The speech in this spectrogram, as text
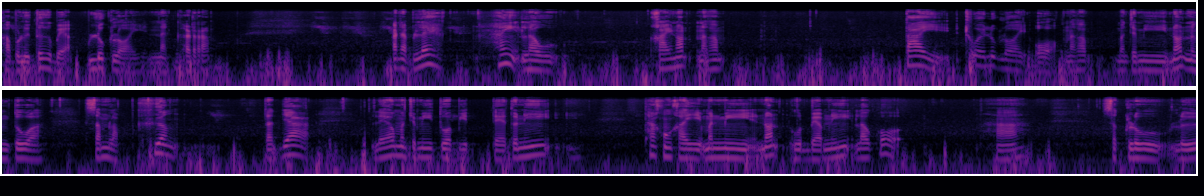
คาร์บูเรเตอร์แบบลูกลอยนะครับ อันดับแรกให้เราคลายน็อตนะครับ ใต้ถ้วยลูกลอยออกนะครับ มันจะมีน็อตหนึ่งตัวสำหรับเครื่องตัดหญ้า แล้วมันจะมีตัวบิด แต่ตัวนี้ถ้าของใครมันมีน็อตอุดแบบนี้เราก็หา สกรูหรือ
